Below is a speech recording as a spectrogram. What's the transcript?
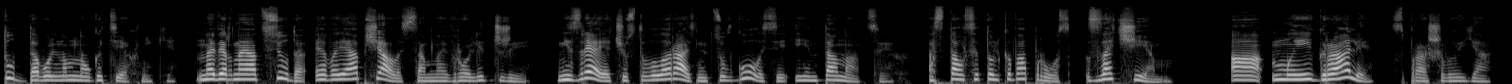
тут довольно много техники. Наверное, отсюда Эва и общалась со мной в роли Джи. Не зря я чувствовала разницу в голосе и интонациях. Остался только вопрос «Зачем?». «А мы играли?» — спрашиваю я.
